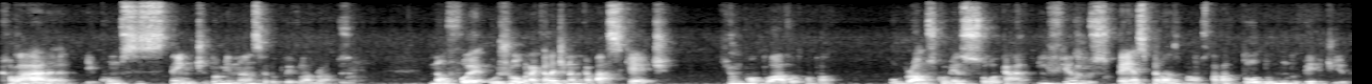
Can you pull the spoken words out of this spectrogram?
clara e consistente dominância do Cleveland Browns. Não foi o jogo naquela dinâmica basquete, que um pontuava, outro pontuava. O Browns começou, cara, enfiando os pés pelas mãos, estava todo mundo perdido.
